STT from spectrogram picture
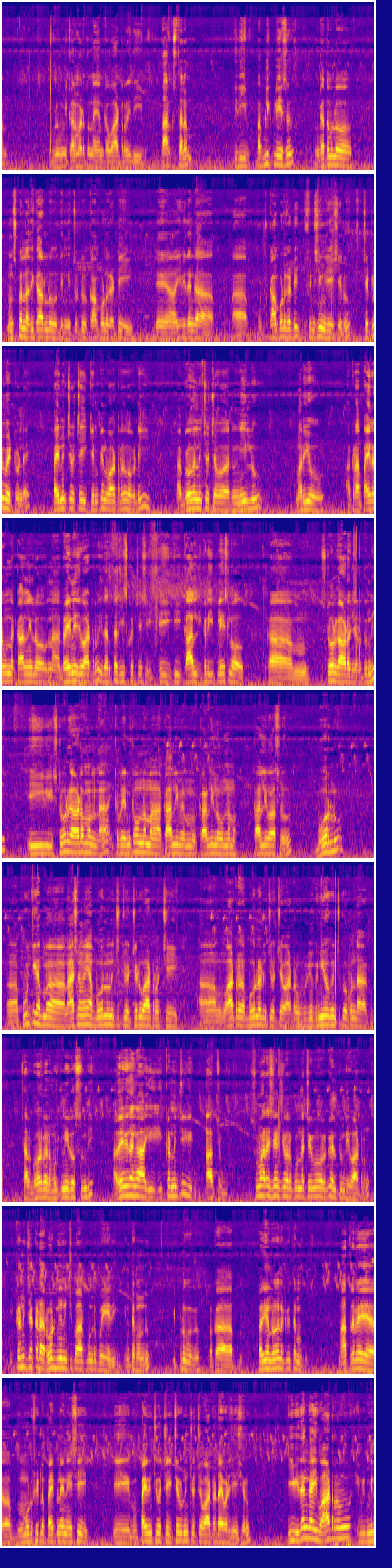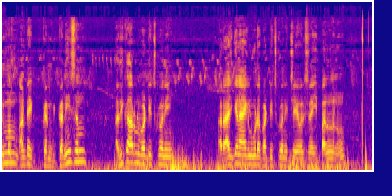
ఇప్పుడు మీకు కనబడుతున్న వెనక వాటర్ ఇది పార్క్ స్థలం. ఇది పబ్లిక్ ప్లేసు. గతంలో మున్సిపల్ అధికారులు దీన్ని చుట్టూ కాంపౌండ్ కట్టి ఈ విధంగా కాంపౌండ్ కట్టి ఫినిషింగ్ చేసిర్రు. చెట్లు పెట్టుండే. పైనుంచి వచ్చే ఈ కెమికల్ వాటర్ ఒకటి ఆ గ్రోవెల్ నుంచి వచ్చే నీళ్ళు మరియు అక్కడ పైన ఉన్న కాలనీలో ఉన్న డ్రైనేజ్ వాటర్ ఇదంతా తీసుకొచ్చేసి ఈ ఈ కాల్ ఇక్కడ ఈ ప్లేస్లో స్టోర్ కావడం జరుగుతుంది. ఈ స్టోర్ కావడం వలన ఇక్కడ వెనుక ఉన్న మా కాలనీ మేము కాలనీలో ఉన్న కాలనీ వాసులు బోర్లు పూర్తిగా నాశనమై ఆ బోర్ల నుంచి చెడు వాటర్ వచ్చి వాటర్ బోర్ల నుంచి వచ్చే వాటర్ వినియోగించుకోకుండా చాలా ఘోరమైన మురికి నీరు వస్తుంది. అదేవిధంగా ఇక్కడ నుంచి ఆ రెసిడెన్సీ వరకు ఉన్న చెరువు వరకు వెళ్తుంది ఈ వాటర్. ఇక్కడ నుంచి అక్కడ రోడ్ మీద నుంచి పారుకుంటూ పోయేది ఇంతకుముందు. ఇప్పుడు ఒక పదిహేను రోజుల క్రితం మాత్రమే మూడు ఫీట్ల పైప్ లైన్ వేసి ఈ పైనుంచి వచ్చే ఈ చెరువు నుంచి వచ్చే వాటర్ డైవర్ట్ చేశారు. ఈ విధంగా ఈ వాటరు మినిమం అంటే కనీసం అధికారులు పట్టించుకొని రాజకీయ నాయకులు కూడా పట్టించుకొని చేయవలసిన ఈ పనులను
